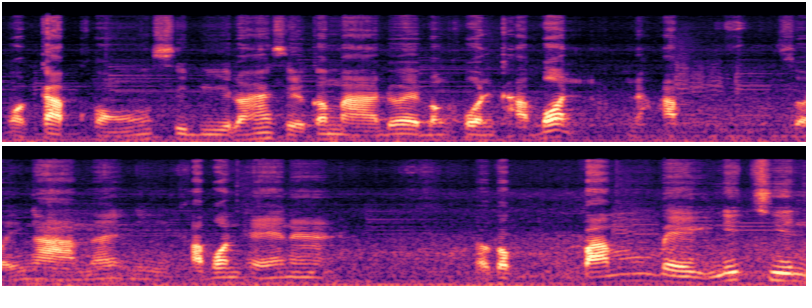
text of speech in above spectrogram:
หัวกลับของ CB 150 ก็มาด้วยบางคนคาร์บอนนะครับ สวยงามนะนี่คาร์บอนแท้นะแล้วก็ปั๊มเบรกนิชิน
